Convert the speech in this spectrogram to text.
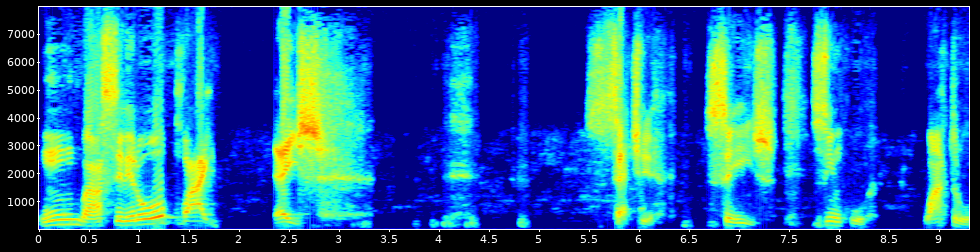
1, acelerou, vai. 10 sete, seis, cinco, quatro,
